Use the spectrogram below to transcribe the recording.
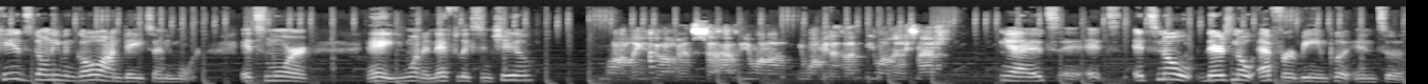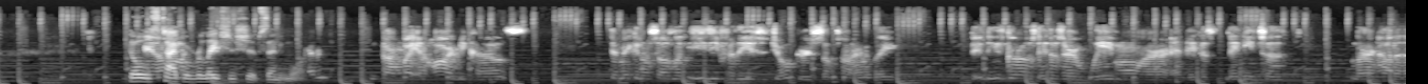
Kids don't even go on dates anymore. It's more, hey, you want to Netflix and chill? You want to link up and you want to, you want me to, you want to smash? Yeah, it's it's it's no there's no effort being put into those Yeah. type of relationships anymore. Start fighting hard because they're making themselves look easy for these jokers sometimes. Like, th- these girls, they deserve way more, and they just, they need to learn how to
